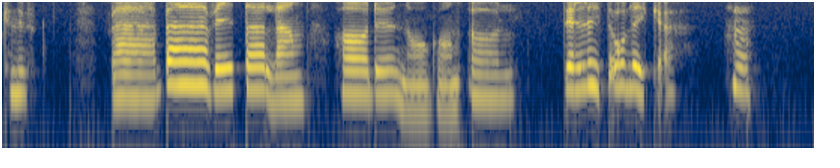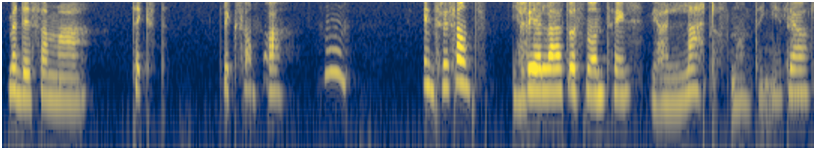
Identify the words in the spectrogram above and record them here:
Kan du... Bä, bä, vita lamm, har du någon ull? Det är lite olika. Hm. Men det är samma text. Liksom. Ja. Intressant. Ja. Vi har lärt oss någonting. Vi har lärt oss någonting idag.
